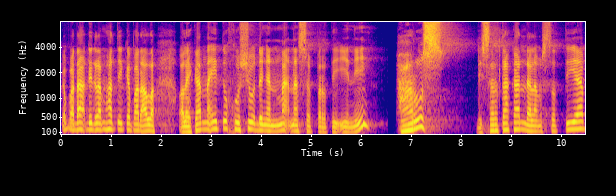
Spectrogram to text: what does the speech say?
kepada di dalam hati kepada Allah. Oleh karena itu khusyuk dengan makna seperti ini harus disertakan dalam setiap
